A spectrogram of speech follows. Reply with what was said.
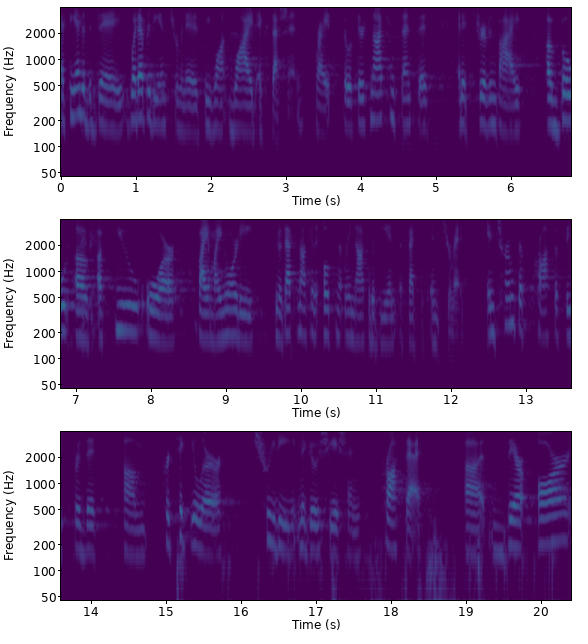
at the end of the day, whatever the instrument is, we want wide accession, right? So if there's not consensus and it's driven by a vote of a few or by a minority, you know, that's not going to ultimately not going to be an effective instrument. In terms of processes for this um, particular treaty negotiation process, uh, there are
